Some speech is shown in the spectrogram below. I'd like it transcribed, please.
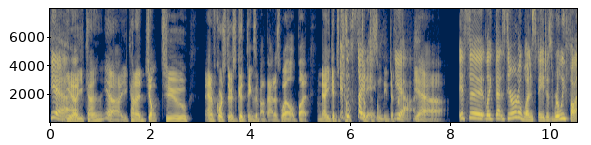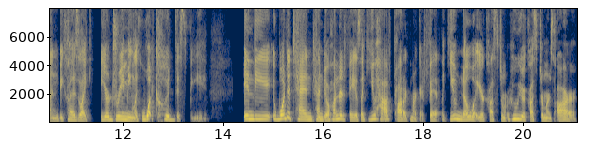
yeah. You know, you kind of yeah, you kind of jump to and of course there's good things about that as well, but now you get to jump, jump to something different. Yeah. Yeah it's a like that zero to one stage is really fun because like you're dreaming like what could this be? In the 1 to 10 10 to 100 phase like you have product market fit like you know what your customer who your customers are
